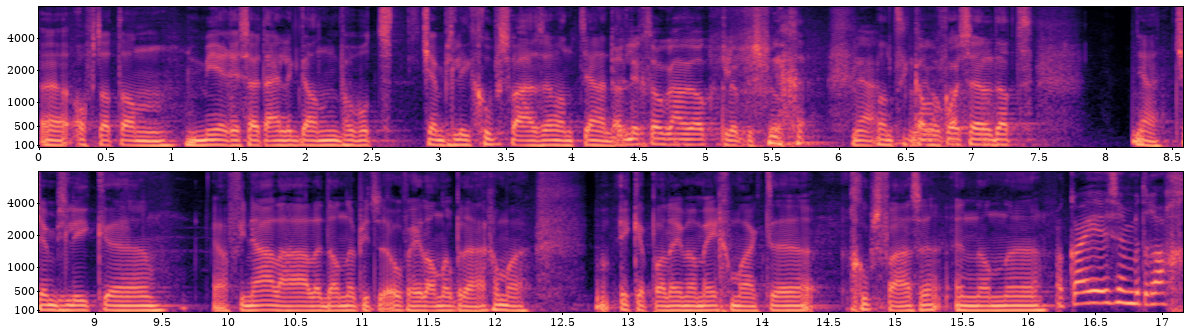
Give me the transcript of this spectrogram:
eh, of dat dan meer is uiteindelijk dan bijvoorbeeld Champions League groepsfase. Want ja, Dat ligt ook aan welke club je speelt. Ja, want ik dat kan me voorstellen dat ja, Champions League eh, ja, finale halen, dan heb je het over heel andere bedragen. Maar ik heb alleen maar meegemaakt eh, groepsfase en dan eh, Maar kan je eens een bedrag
